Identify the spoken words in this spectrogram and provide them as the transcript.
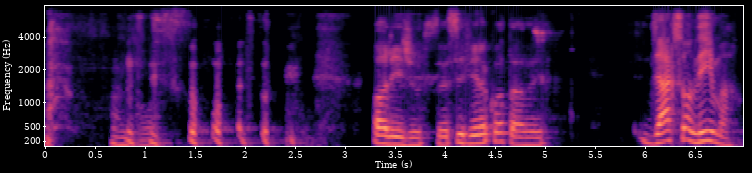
Ó, Lídio, você se vira contado aí. Jackson Lima,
